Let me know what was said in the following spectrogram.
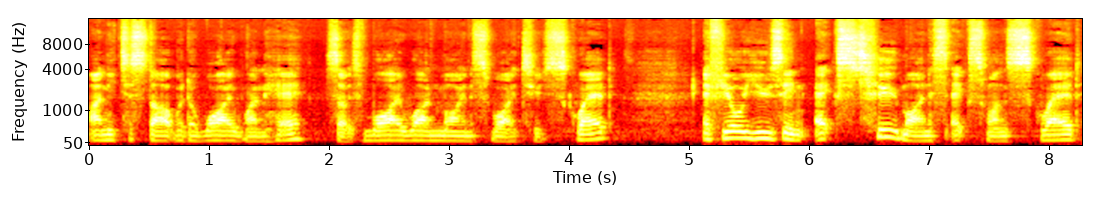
I need to start with a y1 here. So it's y1 minus y2 squared. If you're using x2 minus x1 squared,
